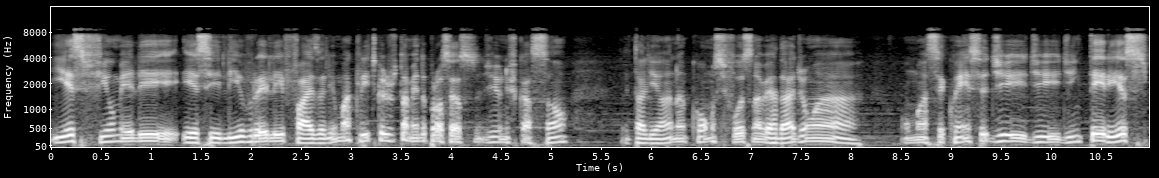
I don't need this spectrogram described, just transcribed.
E esse filme, ele, esse livro, ele faz ali uma crítica justamente do processo de unificação italiana, como se fosse, na verdade, uma, uma sequência de, de, de interesses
